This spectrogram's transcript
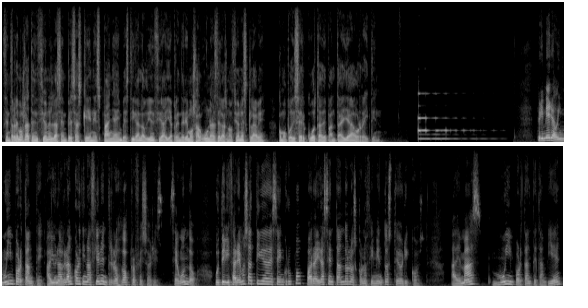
centraremos la atención en las empresas que en España investigan la audiencia y aprenderemos algunas de las nociones clave, como puede ser cuota de pantalla o rating. Primero, y muy importante, hay una gran coordinación entre los dos profesores. Segundo, utilizaremos actividades en grupo para ir asentando los conocimientos teóricos. Además, muy importante también,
